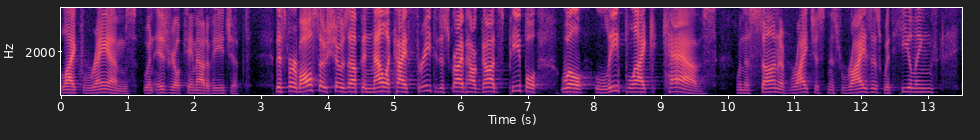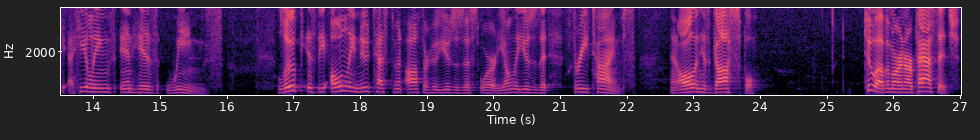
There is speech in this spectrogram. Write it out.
like rams when Israel came out of Egypt. This verb also shows up in Malachi 3 to describe how God's people will leap like calves when the Son of Righteousness rises with healings, healings in his wings. Luke is the only New Testament author who uses this word. He only uses it three times and all in his gospel. Two of them are in our passage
